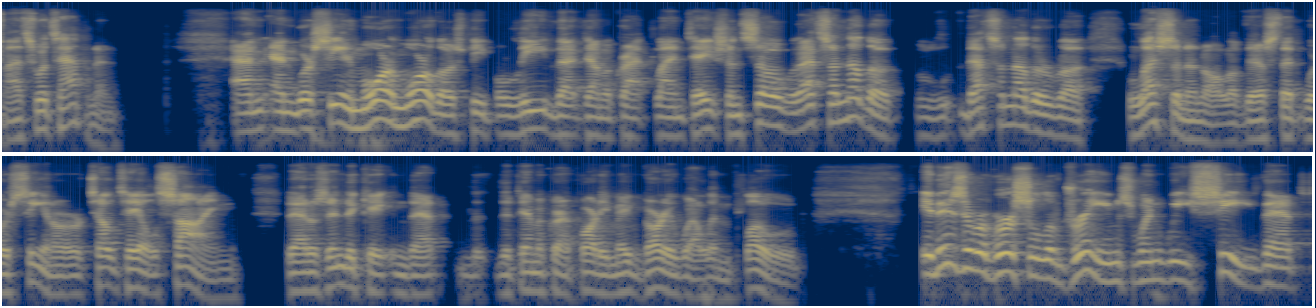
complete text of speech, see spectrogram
That's what's happening. And, and we're seeing more and more of those people leave that Democrat plantation. So that's another that's another uh, lesson in all of this that we're seeing, or a telltale sign that is indicating that the Democrat Party may very well implode. It is a reversal of dreams when we see that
